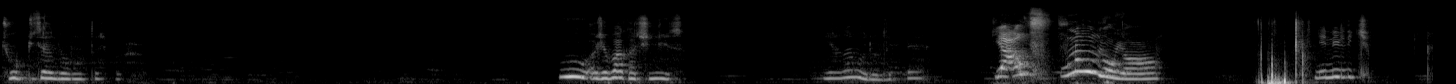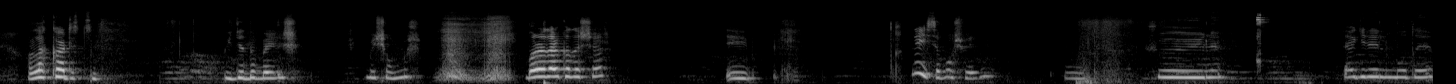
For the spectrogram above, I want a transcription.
çok güzel bir avantaj var. Uuu acaba kaçıncıyız? Ya da mı öldürdük be? Ya uf, bu ne oluyor ya? Yenildik. Allah kahretsin. Videoda 5 5 olmuş. Bu arada arkadaşlar e, neyse boş verin. Şöyle daha girelim odaya.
